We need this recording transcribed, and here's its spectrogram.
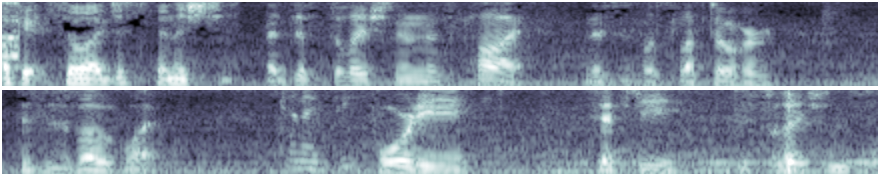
Okay, so I just finished a distillation in this pot. And This is what's left over. This is about what? Can I see? 40, 50 distillations.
